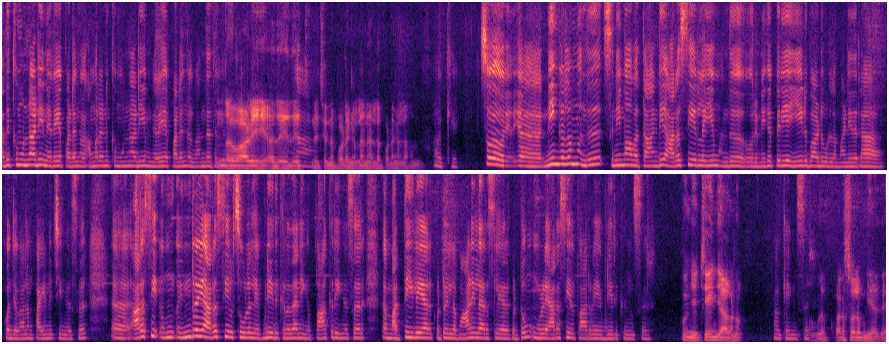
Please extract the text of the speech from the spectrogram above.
அதுக்கு முன்னாடி நிறைய படங்கள் அமரனுக்கு முன்னாடியும் நிறைய படங்கள் வந்தது இந்த வாழை அது இது சின்ன சின்ன படங்கள்லாம் நல்ல படங்கள்லாம் வந்து ஓகே. ஸோ நீங்களும் வந்து சினிமாவை தாண்டி அரசியல்லையும் வந்து ஒரு மிகப்பெரிய ஈடுபாடு உள்ள மனிதராக கொஞ்ச காலம் பயணிச்சிங்க சார் அரசியல் உங்- இன்றைய அரசியல் சூழல் எப்படி இருக்கிறதா நீங்கள் பார்க்குறீங்க சார் மத்தியிலையா இருக்கட்டும் இல்லை மாநில அரசுலையா இருக்கட்டும் உங்களுடைய அரசியல் பார்வை எப்படி இருக்குங்க சார் கொஞ்சம் சேஞ்ச் ஆகணும். ஓகேங்க சார் அவங்கள குறை சொல்ல முடியாது.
